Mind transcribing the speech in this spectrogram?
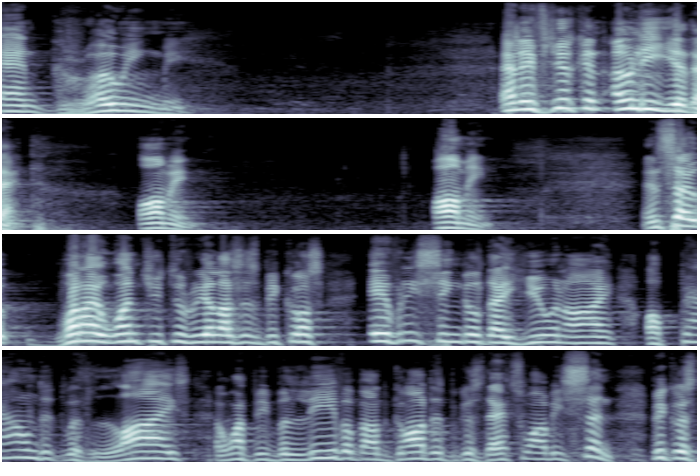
and growing me. And if you can only hear that, Amen. Amen. And so, what I want you to realize is because every single day you and I are pounded with lies and what we believe about God is because that's why we sin. Because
